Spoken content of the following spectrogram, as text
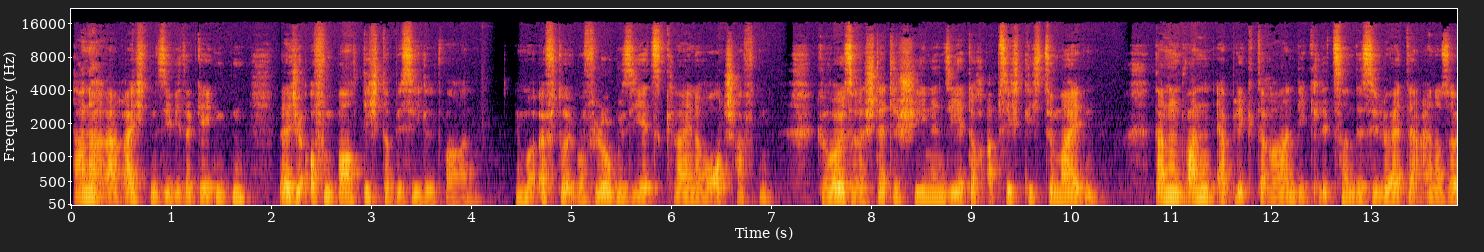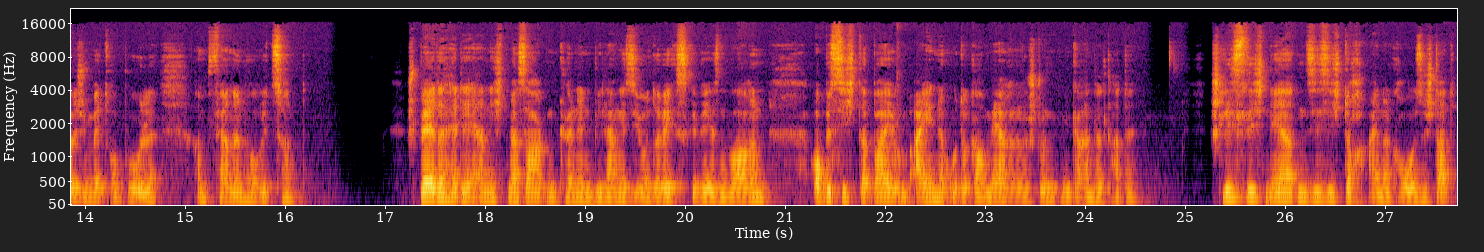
Danach erreichten sie wieder Gegenden, welche offenbar dichter besiedelt waren. Immer öfter überflogen sie jetzt kleinere Ortschaften. Größere Städte schienen sie jedoch absichtlich zu meiden. Dann und wann erblickte Rahn die glitzernde Silhouette einer solchen Metropole am fernen Horizont. Später hätte er nicht mehr sagen können, wie lange sie unterwegs gewesen waren, ob es sich dabei um eine oder gar mehrere Stunden gehandelt hatte. Schließlich näherten sie sich doch einer großen Stadt,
